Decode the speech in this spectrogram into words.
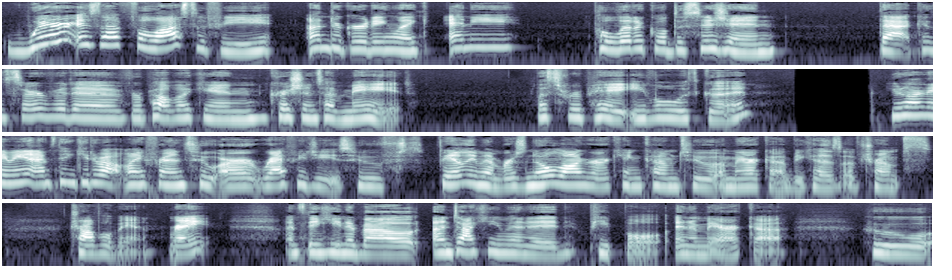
Where is that philosophy undergirding like any political decision that conservative Republican Christians have made? Let's repay evil with good. You know what I mean? I'm thinking about my friends who are refugees, whose family members no longer can come to America because of Trump's travel ban, right? I'm thinking about undocumented people in America who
